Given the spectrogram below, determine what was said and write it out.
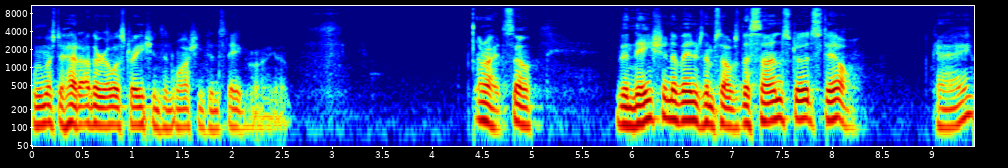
we must have had other illustrations in Washington State growing up. All right, so the nation avenged themselves. The sun stood still. Okay?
